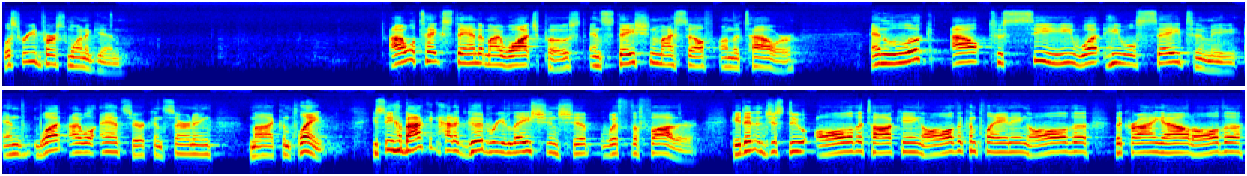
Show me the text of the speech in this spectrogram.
Let's read verse 1 again. I will take stand at my watchpost and station myself on the tower and look out to see what he will say to me and what I will answer concerning my complaint. You see, Habakkuk had a good relationship with the Father. He didn't just do all the talking, all the complaining, all the, the crying out, all the,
